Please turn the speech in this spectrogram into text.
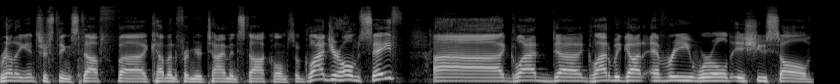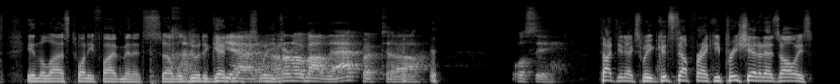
really interesting stuff uh, coming from your time in Stockholm. So glad you're home safe. Uh, glad glad we got every world issue solved in the last 25 minutes. we'll do it again yeah, next week. I don't know about that, but we'll see. Talk to you next week. Good stuff, Frankie. Appreciate it as always.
